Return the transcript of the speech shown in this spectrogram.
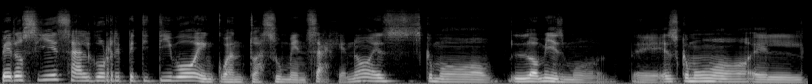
pero sí es algo repetitivo en cuanto a su mensaje, ¿no? Es como lo mismo, eh, es como el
